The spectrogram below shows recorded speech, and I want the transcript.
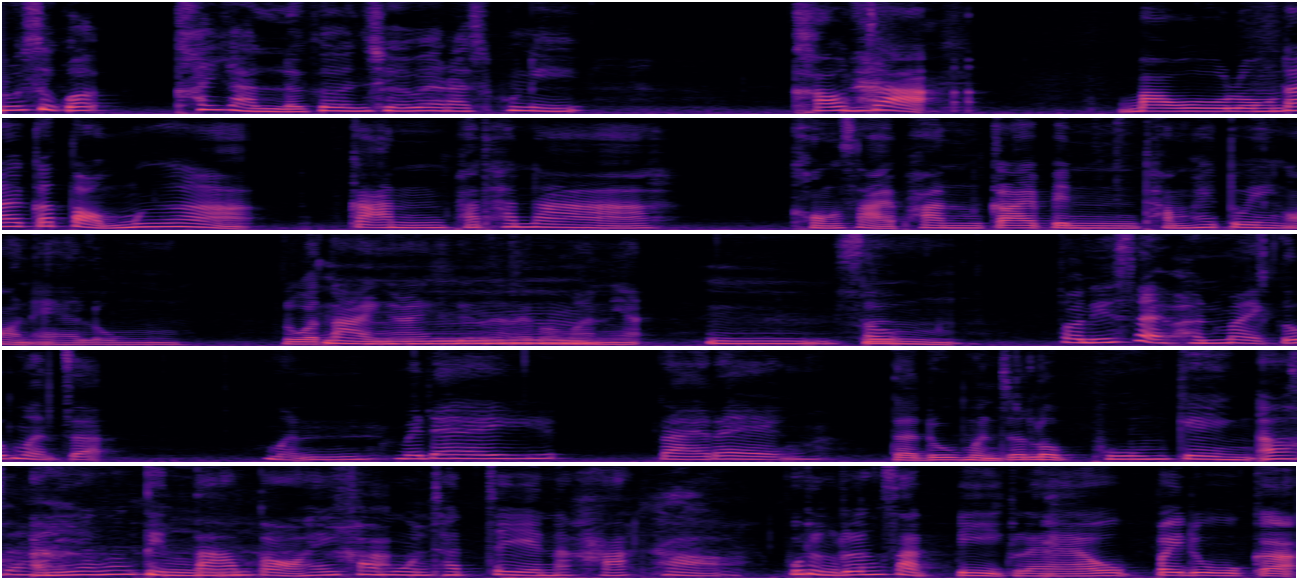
รู้สึกว่าขยันเหลือเกินเชื้อไวรัสพวกนี้ เขาจะเบาลงได้ก็ต่อเมื่อการพัฒนาของสายพันธุ์กลายเป็นทำให้ตัวเองอ่อนแอลง หรือว่าตายง่ายขึ้นอะไรประมาณเนี้ยอืม ซึ่งตอนนี้สายพันธุ์ใหม่ก็เหมือนจะเหมือนไม่ได้ร้ายแรง แต่ดูเหมือนจะหลบภูมิเก่งอะจ้ะอันนี้ยังต้องติดตามต่อให้ข้อมูลชัดเจนนะคะค่ะ พูดถึงเรื่องสัตว์ปีกแล้วไปดูกับ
